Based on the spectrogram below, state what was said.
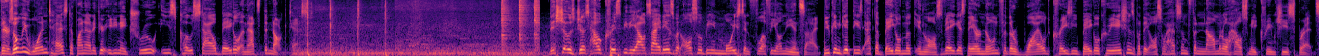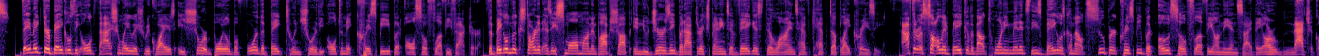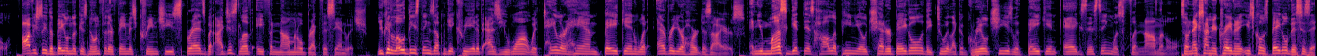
There's only one test to find out if you're eating a true East Coast style bagel, and that's the knock test. This shows just how crispy the outside is, but also being moist and fluffy on the inside. You can get these at the Bagel Nook in Las Vegas. They are known for their wild, crazy bagel creations, but they also have some phenomenal house-made cream cheese spreads. They make their bagels the old-fashioned way, which requires a short boil before the bake to ensure the ultimate crispy but also fluffy factor. The Bagel Nook started as a small mom-and-pop shop in New Jersey, but after expanding to Vegas, the lines have kept up like crazy. After a solid bake of about 20 minutes, these bagels come out super crispy but oh so fluffy on the inside. They are magical. Obviously, the Bagel Nook is known for their famous cream cheese spreads, but I just love a phenomenal breakfast sandwich. You can load these things up and get creative as you want with Taylor ham, bacon, whatever your heart desires. And you must get this jalapeno cheddar bagel. They do it like a grilled cheese with bacon, eggs. This thing was phenomenal. So next time you're craving an East Coast bagel, this is it.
